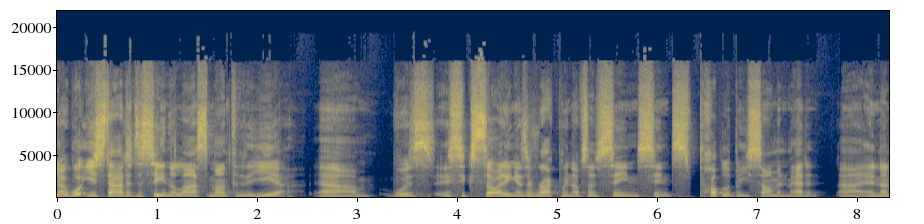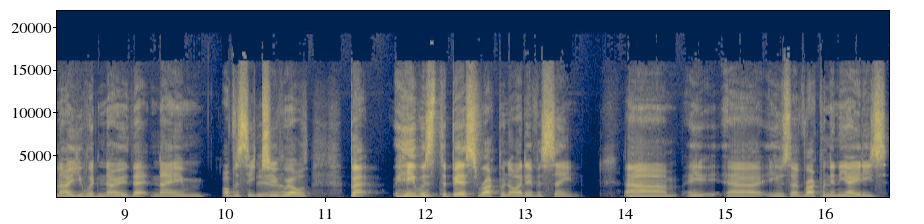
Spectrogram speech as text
know what you started to see in the last month of the year. Um, was as exciting as a ruckman I've seen since probably Simon Madden. Uh, and I know you wouldn't know that name obviously yeah. too well, but he was the best ruckman I'd ever seen. Um, he uh, he was a ruckman in the eighties,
